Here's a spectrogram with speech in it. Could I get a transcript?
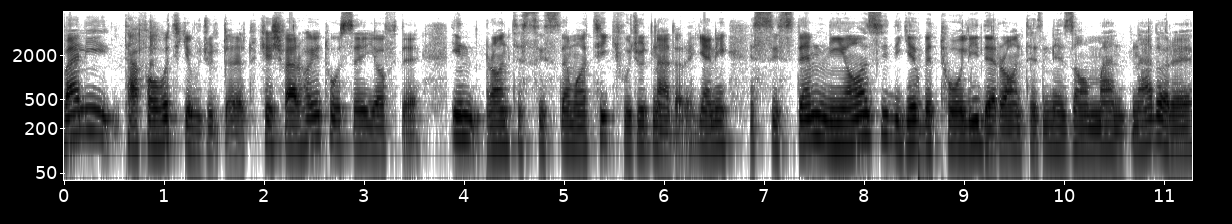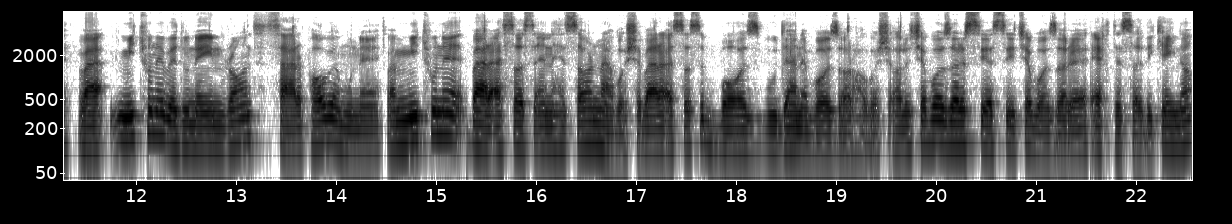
ولی تفاوتی که وجود داره تو کشورهای توسعه یافته این رانت سیستماتیک وجود نداره. یعنی سیستم نیازی دیگه به تولید رانت نظاممند نداره و می‌تونه بدون این رانت سرپا بمونه و می‌تونه بر اساس انحصار نباشه بر اساس باز بودن بازارها باشه. حالا چه بازار سیاسی چه بازار اقتصادی که اینا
